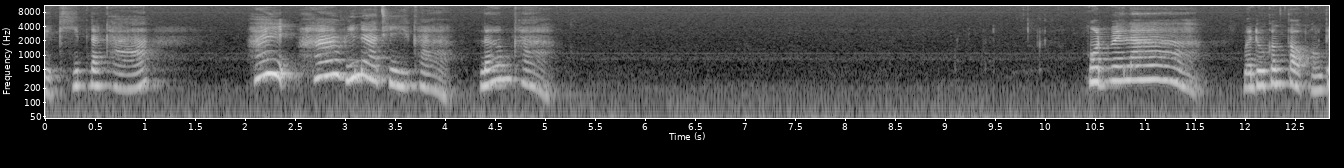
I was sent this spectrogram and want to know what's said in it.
ด็กๆคิดนะคะ ให้ 5 วินาทีค่ะ เริ่มค่ะ หมดเวลา มาดูคำตอบของเ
